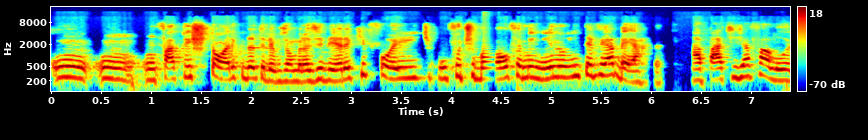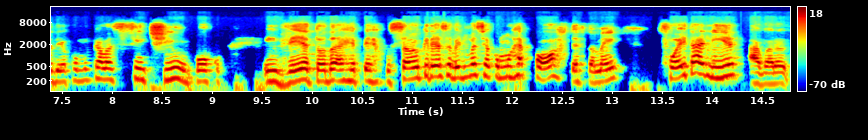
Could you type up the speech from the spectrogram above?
um, um, um, fato histórico da televisão brasileira que foi tipo um futebol feminino em TV aberta. A Paty já falou, de como que ela se sentiu um pouco em ver toda a repercussão. Eu queria saber de você, como repórter também, foi estar ali. Agora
